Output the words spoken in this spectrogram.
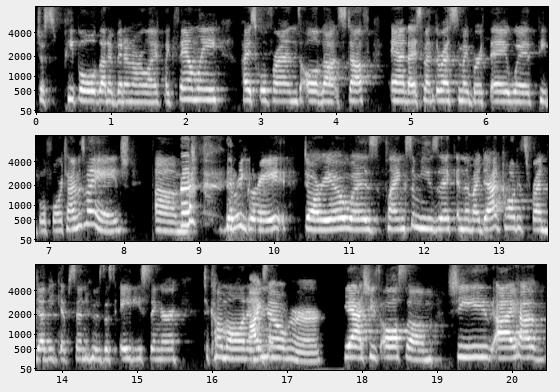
just people that have been in our life, like family, high school friends, all of that stuff. And I spent the rest of my birthday with people four times my age. Um, really great. Dario was playing some music, and then my dad called his friend Debbie Gibson, who's this 80s singer, to come on. And I was like, know her. yeah, she's awesome. She, I have,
